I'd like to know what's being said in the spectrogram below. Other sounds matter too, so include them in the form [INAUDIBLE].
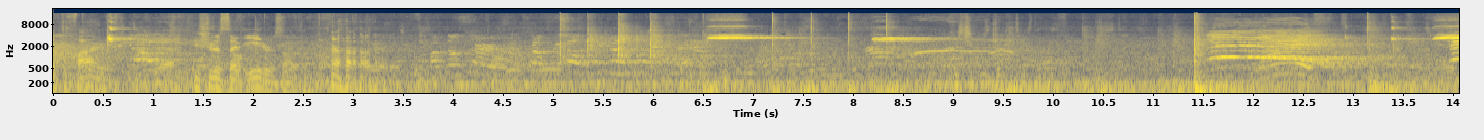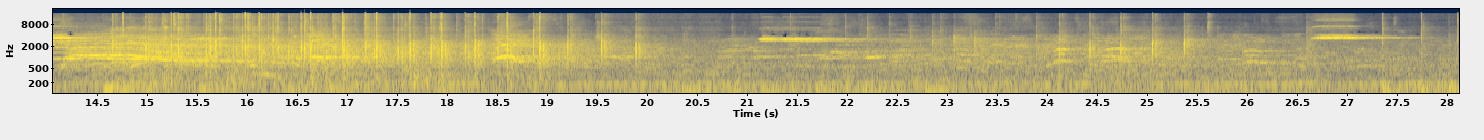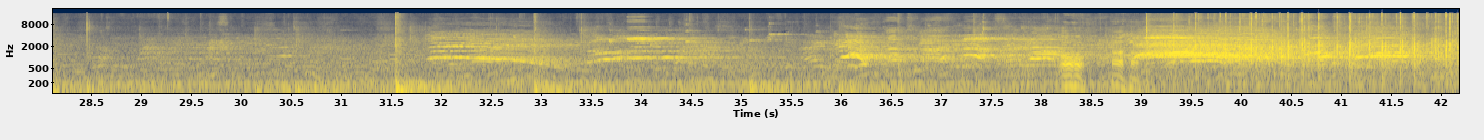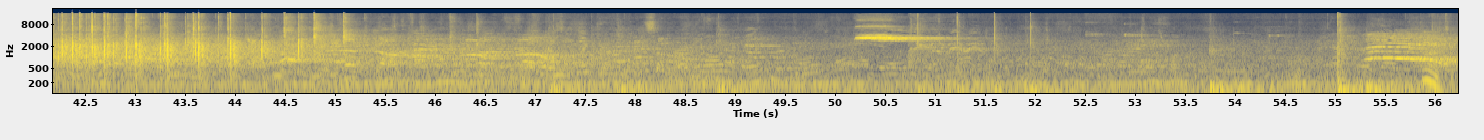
got the five. Yeah. He should have said eight or something. [LAUGHS] Because she was Oh. [LAUGHS] hmm.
